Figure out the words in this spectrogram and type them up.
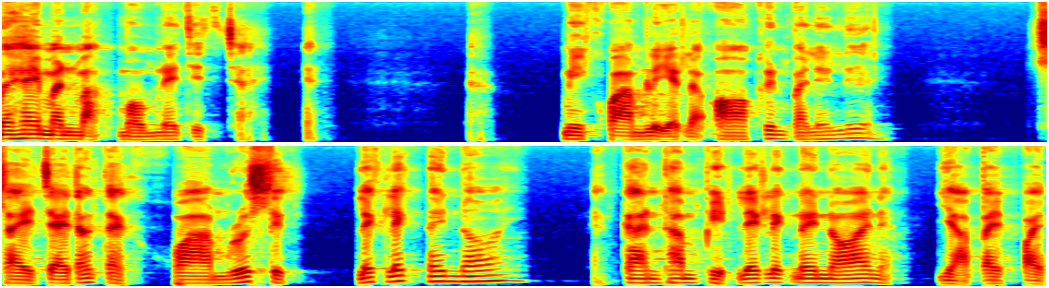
ไม่ให้มันหมักหมมในจิตใจนะนะมีความละเอียดละออขึ้นไปเรื่อยๆ ใส่ใจตั้งแต่ความรู้สึกเล็กๆ น้อยๆนะการทำผิดเล็กๆ น้อยๆเนี่ยอย่าไปปล่อย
